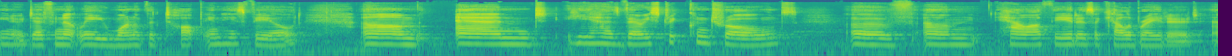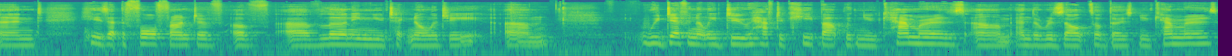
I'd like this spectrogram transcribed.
you know, definitely one of the top in his field. Um, and he has very strict controls of um, how our theatres are calibrated, and he's at the forefront of, of, of learning new technology. Um, we definitely do have to keep up with new cameras um, and the results of those new cameras.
